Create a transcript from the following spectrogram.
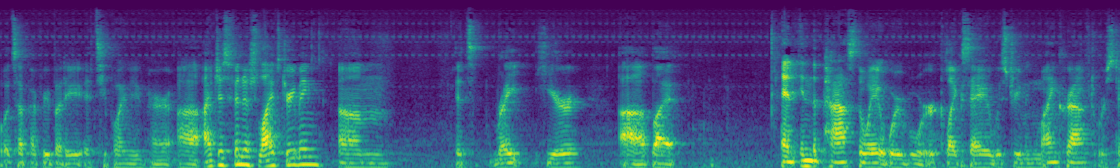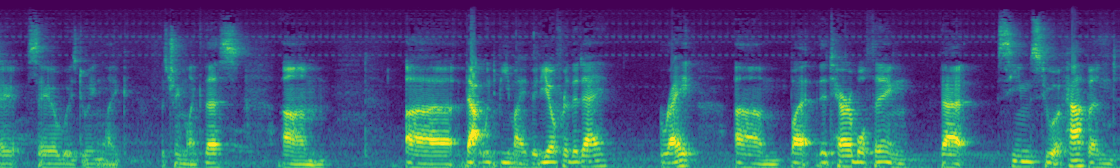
What's up, everybody? It's your boy Meme here. Uh, I just finished live streaming. Um, it's right here, uh, but and in the past, the way it would work, like say I was streaming Minecraft, or say say I was doing like a stream like this, um, uh, that would be my video for the day, right? Um, but the terrible thing that seems to have happened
